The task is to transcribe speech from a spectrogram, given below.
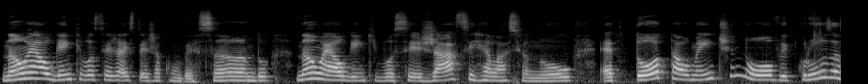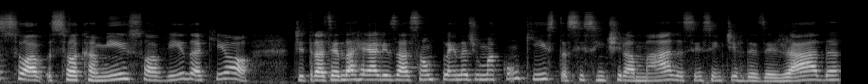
Não é alguém que você já esteja conversando, não é alguém que você já se relacionou, é totalmente novo e cruza sua, sua caminho e sua vida aqui, ó, te trazendo a realização plena de uma conquista, se sentir amada, se sentir desejada.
